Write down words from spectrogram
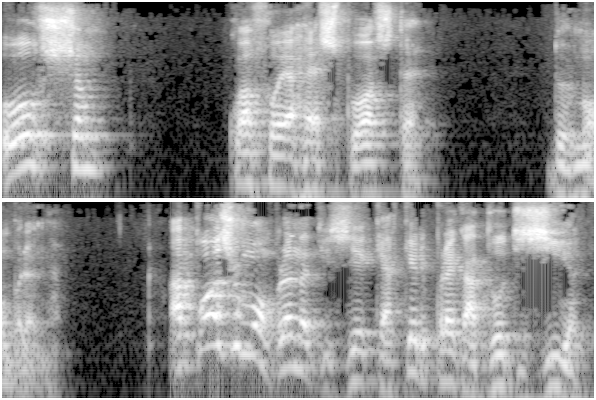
Ouçam qual foi a resposta do irmão Brana. Após o Mombrana dizer que aquele pregador dizia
